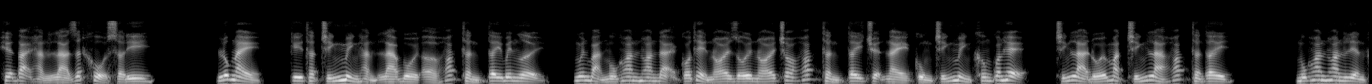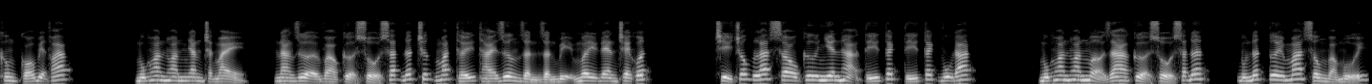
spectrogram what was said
Hiện tại hẳn là rất khổ sở đi. Lúc này, kỳ thật chính mình hẳn là bồi ở hoác thần Tây bên người, nguyên bản mục hoan hoan đại có thể nói dối nói cho hoác thần Tây chuyện này cùng chính mình không quan hệ, chính là đối mặt chính là hoác thần Tây. Mục hoan hoan liền không có biện pháp. Mục hoan hoan nhăn chặt mày, nàng dựa vào cửa sổ sắt đất trước mắt thấy thái dương dần dần bị mây đen che khuất. Chỉ chốc lát sau cư nhiên hạ tí tách tí tách vũ đát. Mục hoan hoan mở ra cửa sổ sắt đất, bùn đất tươi mát sông vào mũi,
